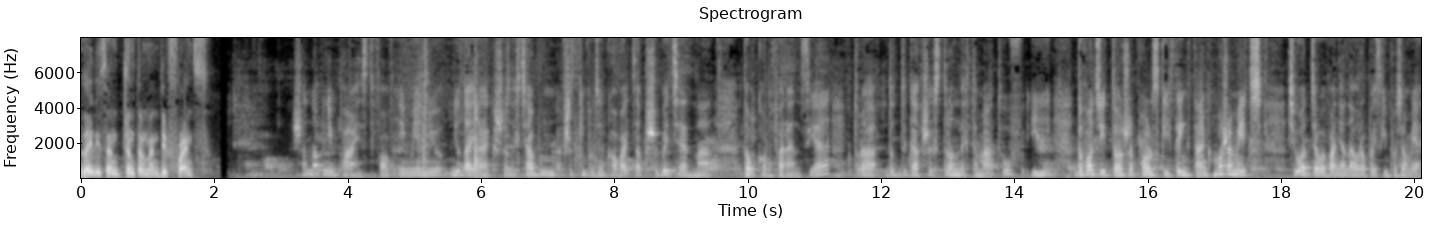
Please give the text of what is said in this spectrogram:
Ladies and gentlemen, dear friends, Szanowni Państwo, w imieniu New Direction chciałbym wszystkim podziękować za przybycie na tą konferencję, która dotyka wszechstronnych tematów i dowodzi to, że polski think tank może mieć siłę oddziaływania na europejskim poziomie.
